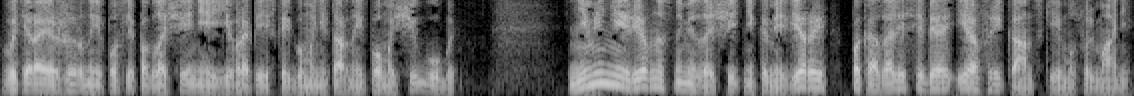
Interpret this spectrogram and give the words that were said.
вытирая жирные после поглощения европейской гуманитарной помощи губы. Не менее ревностными защитниками веры показали себя и африканские мусульмане.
